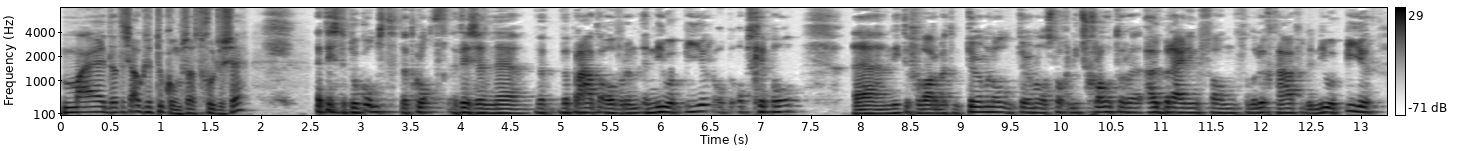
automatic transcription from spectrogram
Maar dat is ook de toekomst als het goed is, hè? Het is de toekomst, dat klopt. Het is een, uh, we, praten over een, een, nieuwe pier op, Schiphol. Uh, niet te verwarren met een terminal. Een terminal is toch een iets grotere uitbreiding van, van de luchthaven. De nieuwe pier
